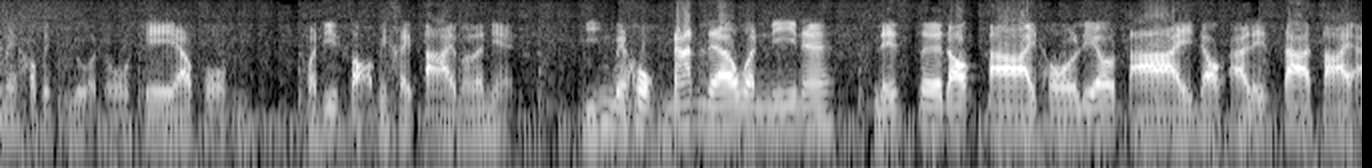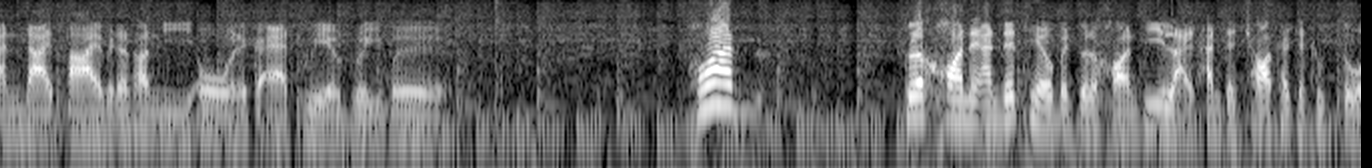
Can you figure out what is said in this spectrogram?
ไม่เข้าไปตำรวจโอเคครับผม วันที่สองมีใครตายมาแล้วเนี่ย ยิงไป 6 นัดแล้ววันนี้นะเลสเตอร์ด็อกตายโทเรียลตายด็อกอาริสตาตายอันไดตายเบตทอนดีโอแล้วก็แอดเรียลรีเวอร์เพราะว่าตัวละครใน Undertale เป็นตัวละครที่หลายท่านจะชอบแทบจะทุกตัว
